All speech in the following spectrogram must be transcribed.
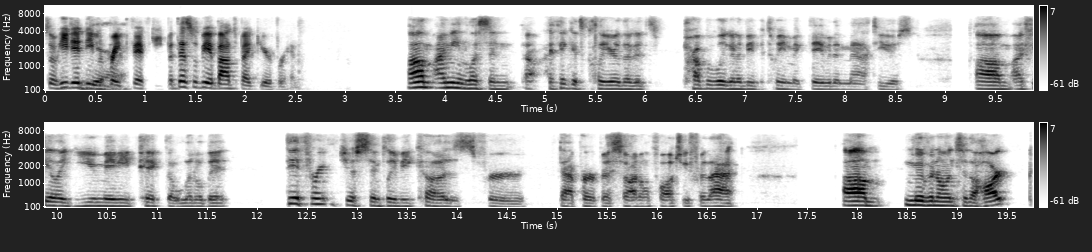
so he didn't even Yeah. break 50. But this will be a bounce back year for him. Um, I mean, listen, I think it's clear that it's probably going to be between McDavid and Matthews. Um, I feel like you maybe picked a little bit different just simply because for that purpose, so I don't fault you for that. Um, moving on to the Hart.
